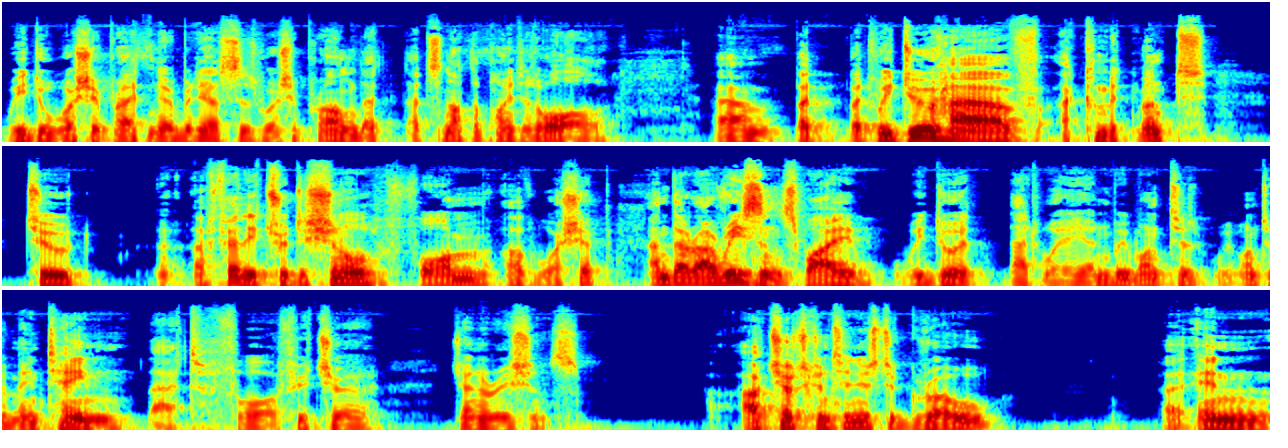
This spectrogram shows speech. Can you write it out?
we do worship right and everybody else does worship wrong. That that's not the point at all. Um, but but we do have a commitment to a fairly traditional form of worship, and there are reasons why we do it that way, and we want to we want to maintain that for future generations. Our church continues to grow. Uh, in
